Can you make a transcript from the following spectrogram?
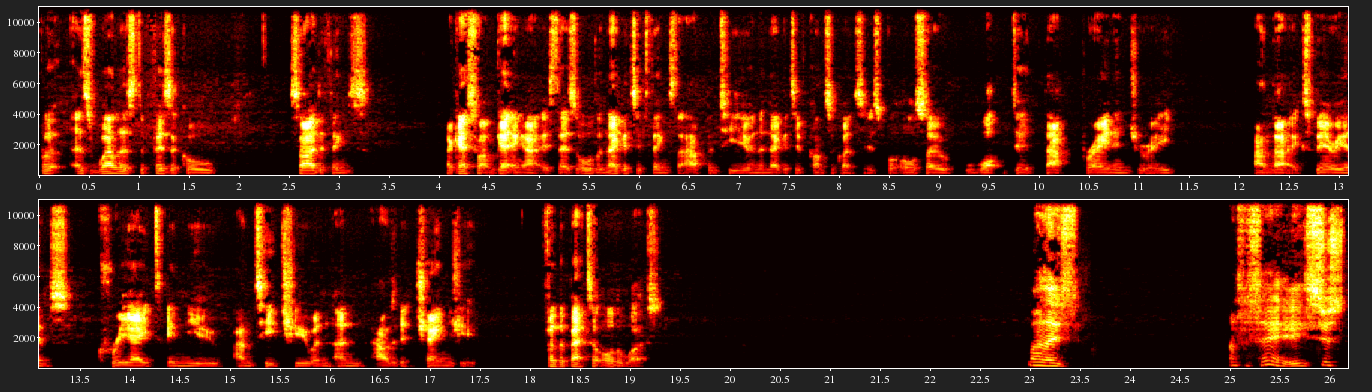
But as well as the physical side of things i guess what i'm getting at is there's all the negative things that happen to you and the negative consequences but also what did that brain injury and that experience create in you and teach you and, and how did it change you for the better or the worse Well, it's as I say, it's just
